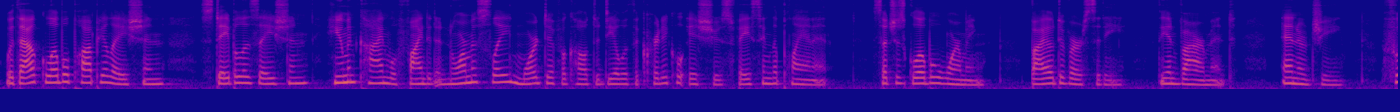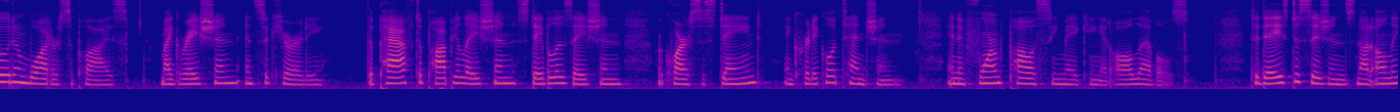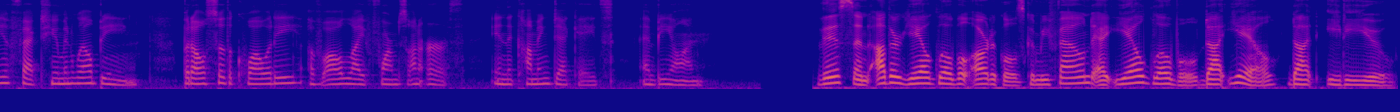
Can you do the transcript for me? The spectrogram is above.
Without global population stabilization, humankind will find it enormously more difficult to deal with the critical issues facing the planet, such as global warming, biodiversity, the environment, energy, food and water supplies, migration, and security. The path to population stabilization requires sustained and critical attention and informed policy making at all levels. Today's decisions not only affect human well being, but also the quality of all life forms on Earth in the coming decades and beyond. This and other Yale Global articles can be found at yaleglobal.yale.edu.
